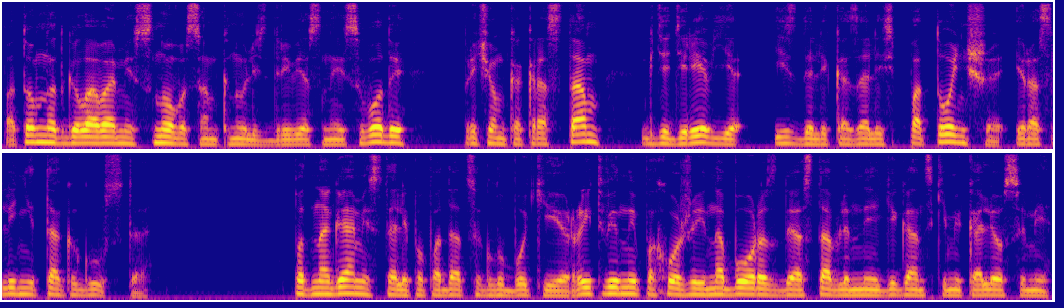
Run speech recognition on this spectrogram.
Потом над головами снова сомкнулись древесные своды, причем как раз там — где деревья издали казались потоньше и росли не так густо. Под ногами стали попадаться глубокие рытвины, похожие на борозды, оставленные гигантскими колесами.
